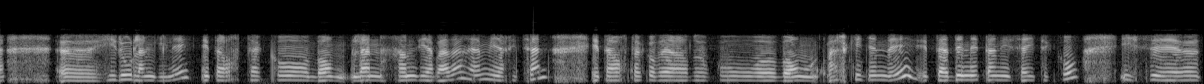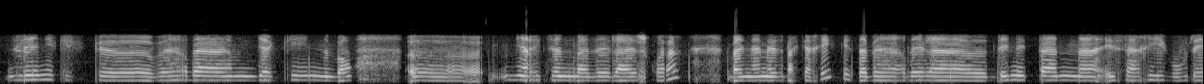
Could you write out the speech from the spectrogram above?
uh, hiru langile, eta hortako bon, lan handia bada, eh, miarritzen, eta hortako behar dugu bon, aski jende, eta denetan izaiteko, iz uh, lehenik uh, behar da jakin, bon, uh, miarritzen bade dela eskuara, baina ez bakarrik, eta behar dela denetan ezari gure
